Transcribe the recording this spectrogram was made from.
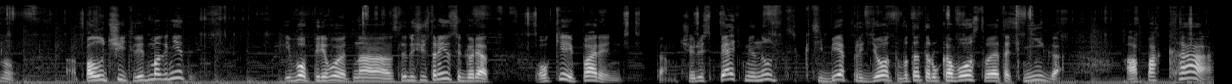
ну, получить лид-магнит, его переводят на следующую страницу и говорят, окей, парень, там, через 5 минут к тебе придет вот это руководство, эта книга. А пока,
